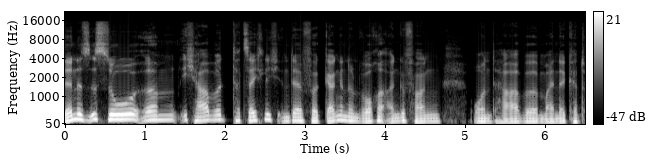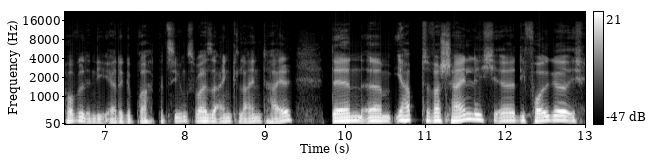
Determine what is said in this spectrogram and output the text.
Denn es ist so, ähm, ich habe tatsächlich in der vergangenen Woche angefangen und habe meine Kartoffel in die Erde gebracht, beziehungsweise einen kleinen Teil. Denn ähm, ihr habt wahrscheinlich äh, die Folge, ich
